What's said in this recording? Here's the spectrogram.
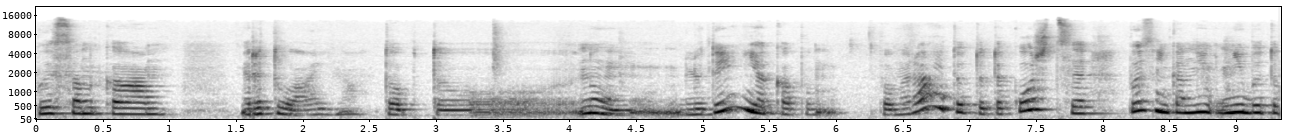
писанка ритуальна, тобто ну, людині, яка помирає, тобто також це писанка нібито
